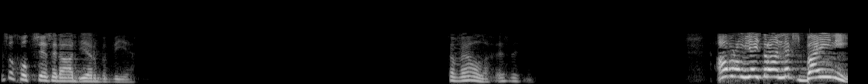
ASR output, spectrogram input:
Dis wat God sê as hy daardeur beweeg. Geweldig, is dit nie? Abraham, jy dra niks by nie.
